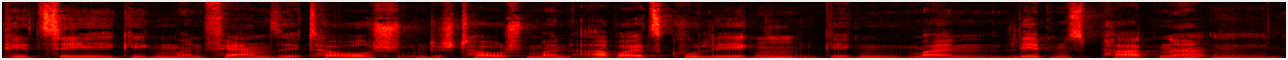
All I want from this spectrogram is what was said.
PC gegen meinen Fernseher tausche und ich tausche meinen Arbeitskollegen gegen meinen Lebenspartner, mhm.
